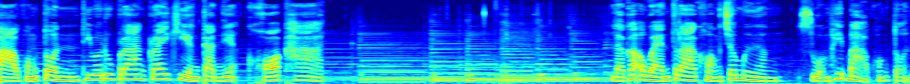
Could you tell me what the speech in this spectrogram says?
บ่าวของตนที่ว่ารูปร่างใกล้เคียงกันเนี่ยคอขาด แล้วก็เอาแหวนตราของเจ้าเมืองสวมให้บ่าวของตน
